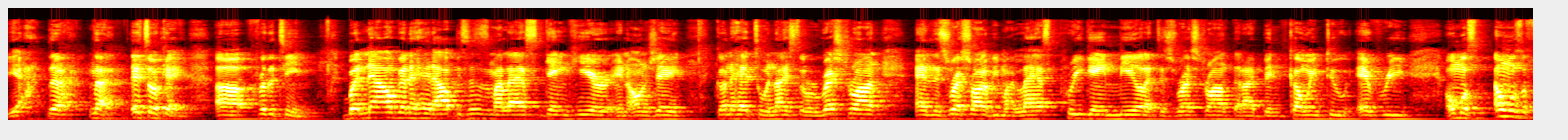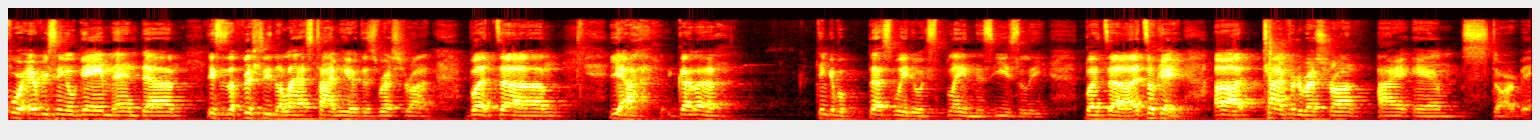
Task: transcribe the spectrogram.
yeah, nah, nah, it's okay uh, for the team. But now I'm gonna head out because this is my last game here in Angers. Gonna head to a nice little restaurant, and this restaurant will be my last pre-game meal at this restaurant that I've been going to every, almost, almost before every single game. And uh, this is officially the last time here at this restaurant. But um, yeah, gotta think of a best way to explain this easily, but uh, it's okay. Uh, time for the restaurant. I am starving.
